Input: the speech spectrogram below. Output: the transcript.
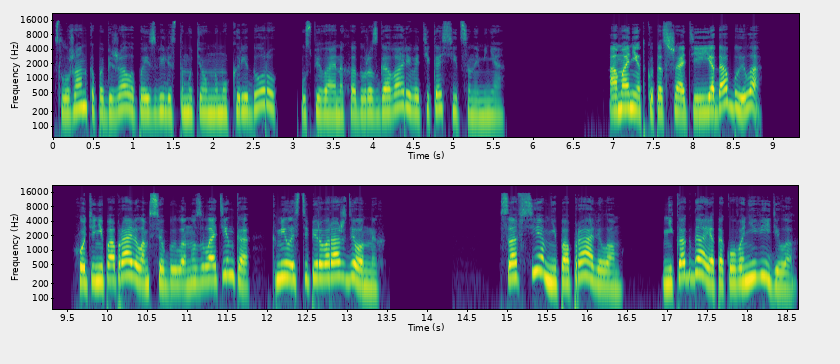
Служанка побежала по извилистому темному коридору, успевая на ходу разговаривать и коситься на меня. «А монетку-то с Шатией я добыла. Хоть и не по правилам все было, но золотинка к милости перворожденных. Совсем не по правилам. Никогда я такого не видела.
